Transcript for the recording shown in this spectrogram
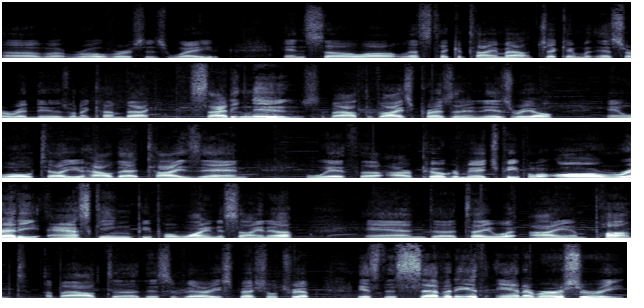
of uh, Roe versus Wade. And so uh, let's take a timeout, check in with SRN News when I come back. Exciting news about the vice president in Israel, and we'll tell you how that ties in with uh, our pilgrimage. People are already asking, people wanting to sign up. And uh, tell you what, I am pumped about uh, this very special trip. It's the 70th anniversary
